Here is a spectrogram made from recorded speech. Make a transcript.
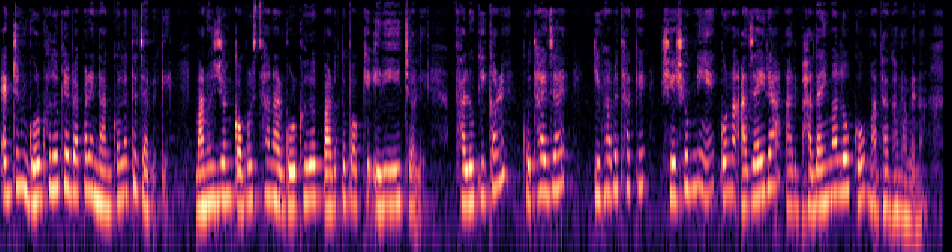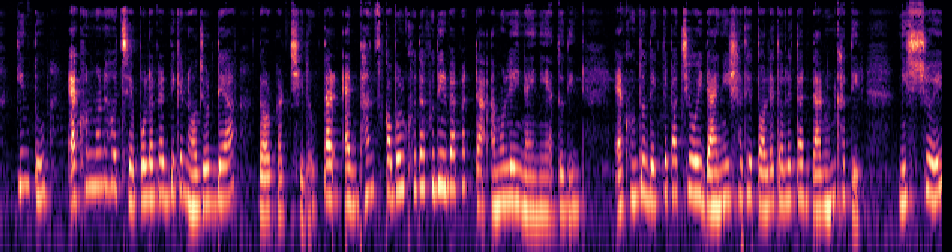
একজন গোর্খদকের ব্যাপারে নাক গলাতে যাবে কে? মানুষজন কবরস্থান আর গোর্খদক পারতপক্ষে এড়িয়েই চলে। ফালু কি করে? কোথায় যায়? কীভাবে থাকে? সেসব নিয়ে কোনো আজাইরা আর ভাদাইমা লোকও মাথা ঘামাবে না। কিন্তু এখন মনে হচ্ছে পোলাটার দিকে নজর দেয়া দরকার ছিল। তার অ্যাডভান্স কবর খোদাখুদির ব্যাপারটা আমলেই নেয়নি এতদিন। এখন তো দেখতে পাচ্ছে ওই ডাইনির সাথে তলে তলে তার দারুণ খাতির। নিশ্চয়ই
